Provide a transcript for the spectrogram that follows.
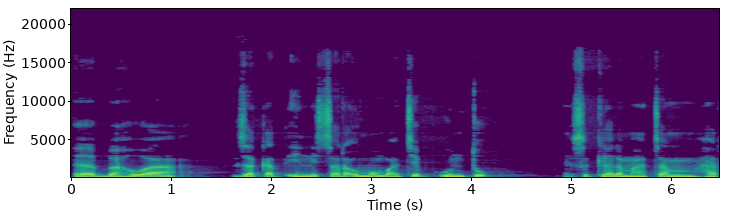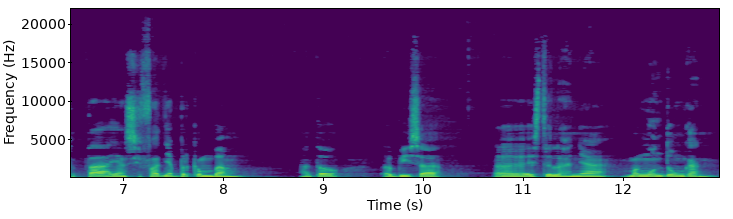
eh, bahwa zakat ini secara umum wajib untuk segala macam harta yang sifatnya berkembang atau eh, bisa eh, istilahnya menguntungkan.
